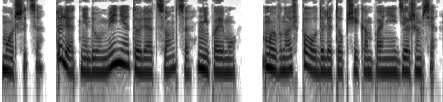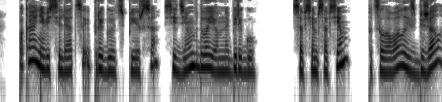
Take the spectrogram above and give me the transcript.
Морщится. То ли от недоумения, то ли от солнца, не пойму. Мы вновь поодаль от общей компании держимся. Пока они веселятся и прыгают с пирса, сидим вдвоем на берегу. «Совсем-совсем? Поцеловала и сбежала?»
